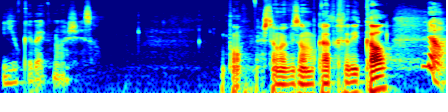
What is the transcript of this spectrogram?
e o Quebec não é exceção. Bom, esta é uma visão um bocado radical. Não,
